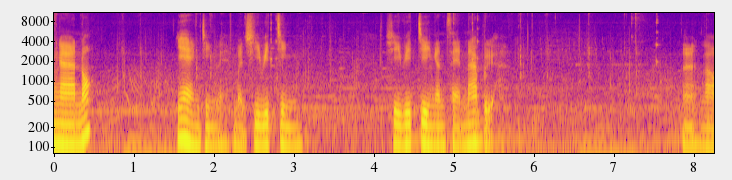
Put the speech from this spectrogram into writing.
ำงานเนาะแย่จริงเลยเหมือนชีวิตจริง ชีวิตจริงกันแสนน่าเบื่อนะเรา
